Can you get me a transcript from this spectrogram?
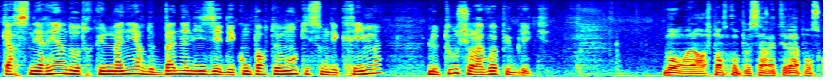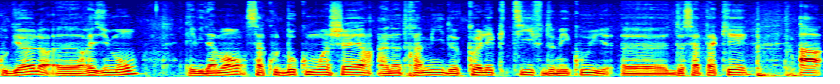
car ce n'est rien d'autre qu'une manière de banaliser des comportements qui sont des crimes, le tout sur la voie publique. Bon, alors je pense qu'on peut s'arrêter là pour ce coup de gueule. Euh, résumons. Évidemment, ça coûte beaucoup moins cher à notre ami de collectif de mes couilles euh, de s'attaquer à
